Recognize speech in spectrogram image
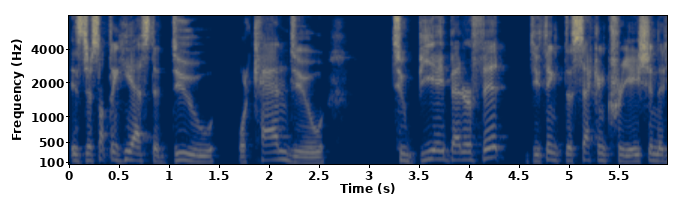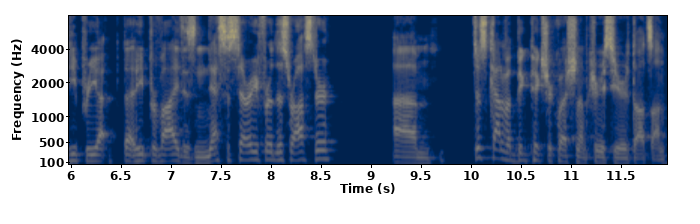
Is there something he has to do or can do to be a better fit? Do you think the second creation that he pre- that he provides is necessary for this roster? Um, just kind of a big picture question. I'm curious to hear your thoughts on.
